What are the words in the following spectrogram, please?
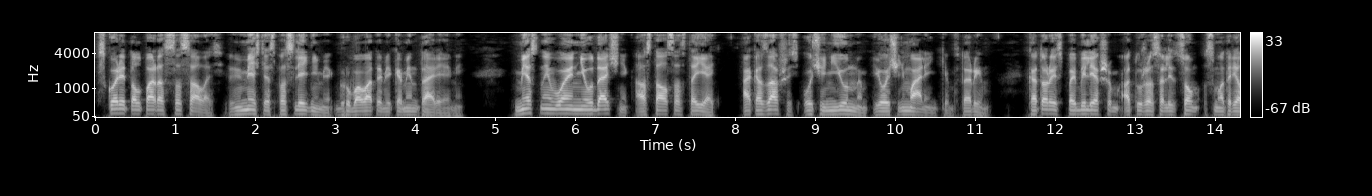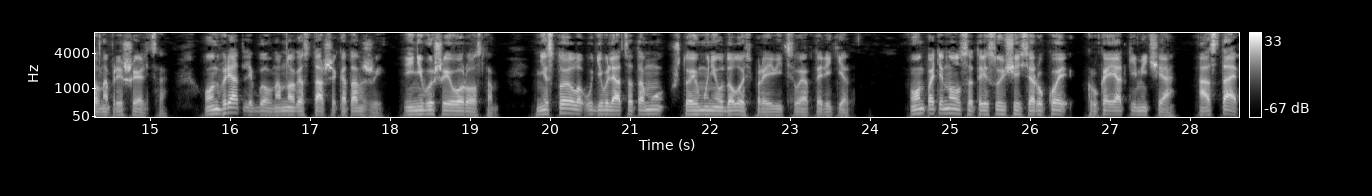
Вскоре толпа рассосалась, вместе с последними грубоватыми комментариями. Местный воин-неудачник остался стоять, оказавшись очень юным и очень маленьким, вторым, который с побелевшим от ужаса лицом смотрел на пришельца. Он вряд ли был намного старше Катанжи и не выше его ростом. Не стоило удивляться тому, что ему не удалось проявить свой авторитет. Он потянулся трясущейся рукой к рукоятке меча. «Оставь!»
